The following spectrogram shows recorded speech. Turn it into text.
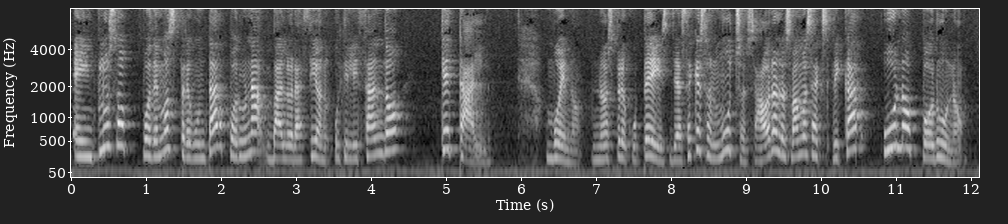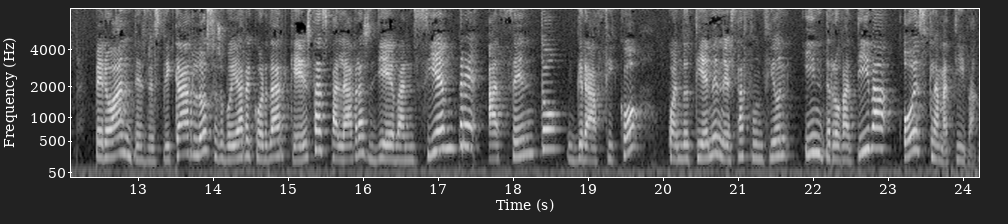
e incluso podemos preguntar por una valoración utilizando ¿qué tal? Bueno, no os preocupéis, ya sé que son muchos, ahora los vamos a explicar uno por uno. Pero antes de explicarlos, os voy a recordar que estas palabras llevan siempre acento gráfico cuando tienen esta función interrogativa o exclamativa.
